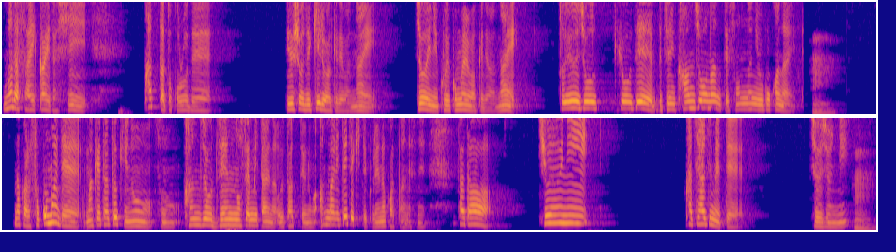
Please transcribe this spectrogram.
まだ最下位だし勝ったところで優勝できるわけではない上位に食い込めるわけではないという状況で別に感情なんてそんなに動かない。うん、だからそこまで負けた時のその感情全乗せみたいな歌っていうのがあんまり出てきてくれなかったんですね。ただ急に勝ち始めて中旬に、うん、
